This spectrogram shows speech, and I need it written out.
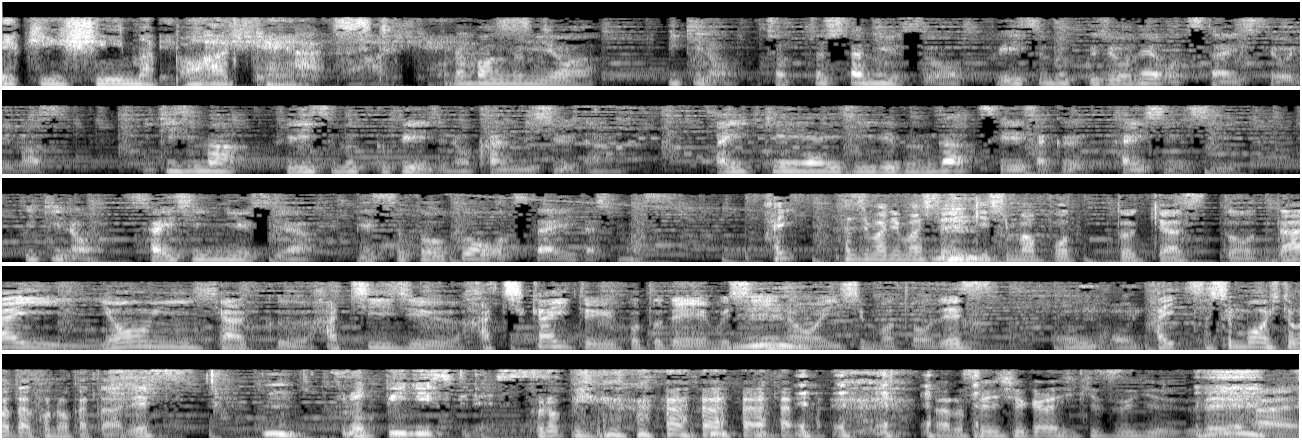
イキシマポッキスこの番組は、イキのちょっとしたニュースを Facebook 上でお伝えしております。イキ島 Facebook ページの管理集団、IKIG11 が制作、配信し、イキの最新ニュースやゲストトークをお伝えいたします。はい、始まりました。生島ポッドキャスト第488回ということで、MC の石本です。ほいほい。はい、そしてもう一方この方です。うん、フロッピーディスクです。プロピ あの、先週から引き続きですね。はい。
